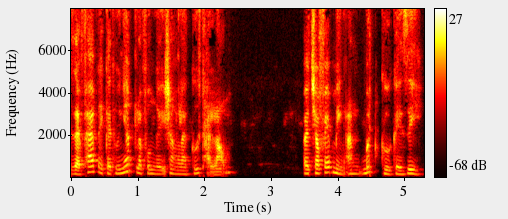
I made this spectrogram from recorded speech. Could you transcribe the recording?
giải pháp này, cái thứ nhất là phương nghĩ rằng là cứ thả lỏng và cho phép mình ăn bất cứ cái gì.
